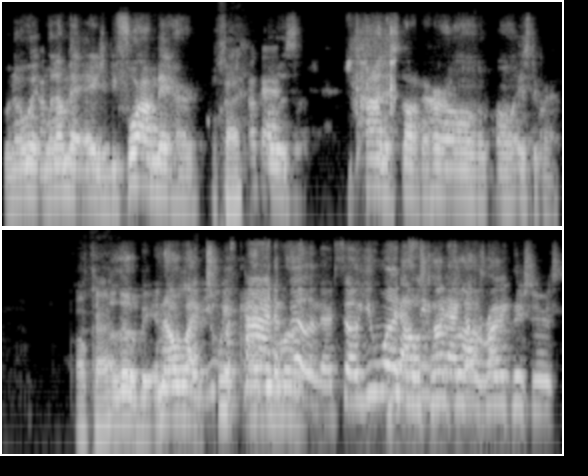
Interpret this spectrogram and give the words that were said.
when I went when I met Asia, before I met her, Okay. Okay. I was kind of stalking her on on Instagram Okay. a little bit, and I would like you tweet was kind every of month. feeling her, so you wanted yeah, I was see kind that of I goes, was writing right? pictures.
